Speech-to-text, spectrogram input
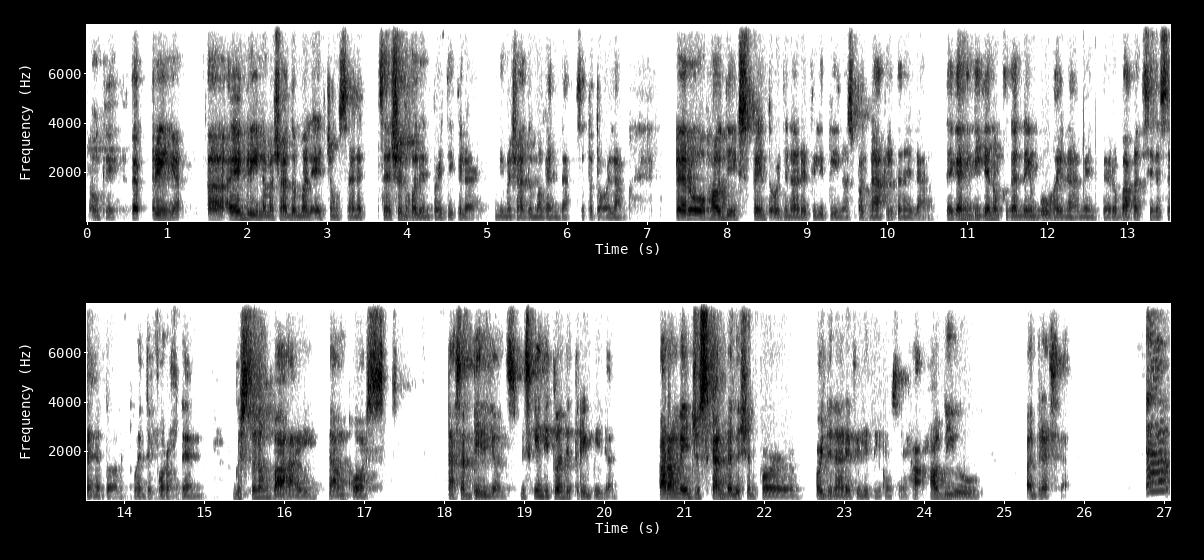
Okay. Pero yun uh, I agree na masyado maliit yung Senate session hall in particular. Hindi masyado maganda, sa totoo lang. Pero how do you explain to ordinary Filipinos pag nakita nila, teka, hindi ganun kaganda yung buhay namin, pero bakit sina Senator, 24 of them, gusto ng bahay na ang cost nasa billions, miski hindi 23 billion. Parang medyo scandalous yan for ordinary Filipinos. Eh. How, how do you address that? Ah,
